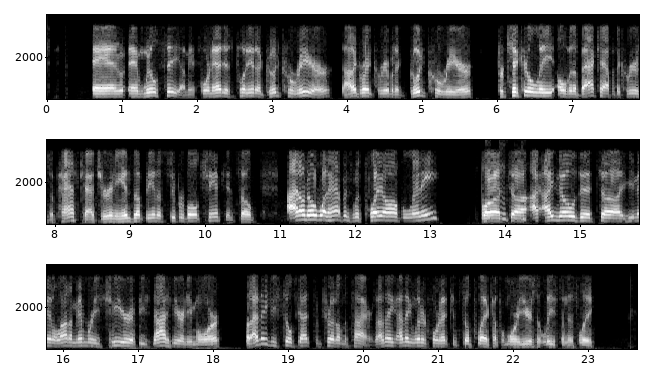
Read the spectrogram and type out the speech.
and and we'll see. I mean, Fournette has put in a good career, not a great career, but a good career, particularly over the back half of the career as a pass catcher, and he ends up being a Super Bowl champion. So I don't know what happens with playoff Lenny, but uh, I, I know that uh, he made a lot of memories here if he's not here anymore. But I think he's still got some tread on the tires. I think I think Leonard Fournette can still play a couple more years at least in this league.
